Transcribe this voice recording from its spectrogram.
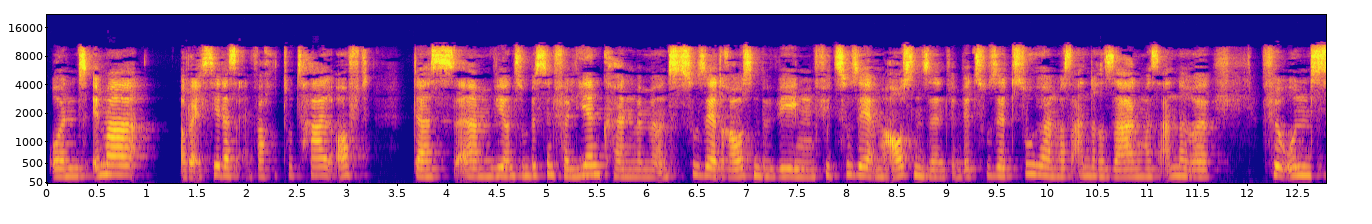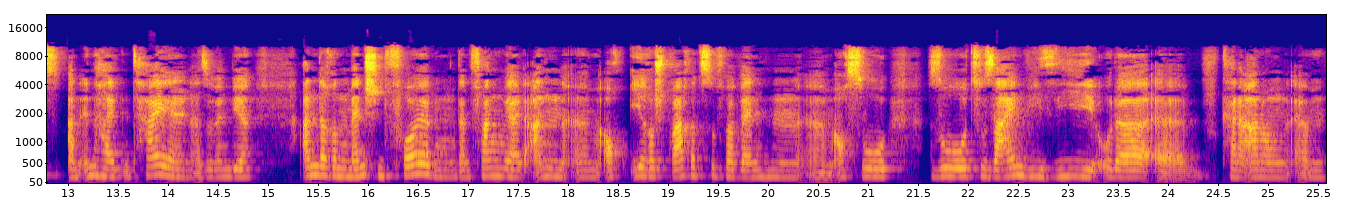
Und immer, oder ich sehe das einfach total oft, dass ähm, wir uns so ein bisschen verlieren können, wenn wir uns zu sehr draußen bewegen, viel zu sehr im Außen sind, wenn wir zu sehr zuhören, was andere sagen, was andere für uns an Inhalten teilen. Also wenn wir anderen Menschen folgen, dann fangen wir halt an, ähm, auch ihre Sprache zu verwenden, ähm, auch so so zu sein wie sie oder äh, keine Ahnung. Ähm,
